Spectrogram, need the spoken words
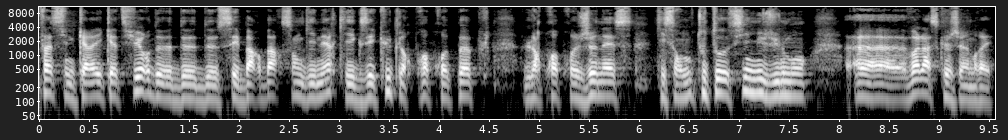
fasse une caricature de, ces barbares sanguinaires qui exécutent leur propre peuple, leur propre jeunesse, qui sont tout aussi musulmans. Euh, voilà ce que j'aimerais.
